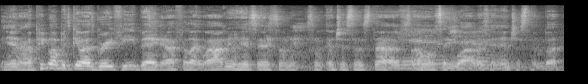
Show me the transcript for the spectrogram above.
you know, people always give us great feedback, and I feel like, wow, I've been here saying some some interesting stuff. so I won't say wow, that's interesting, but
